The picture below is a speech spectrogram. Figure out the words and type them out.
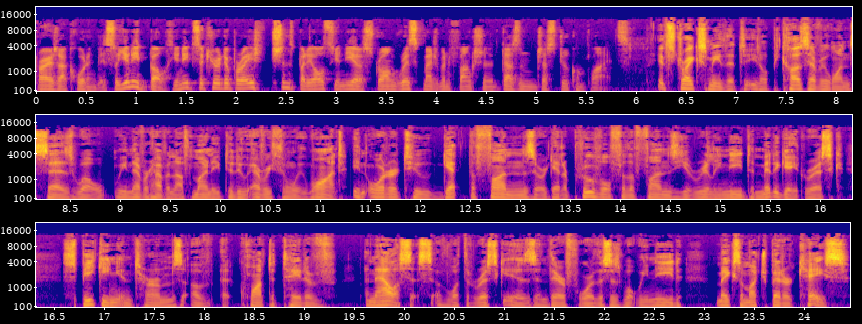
prioritize accordingly. So you need both. You need security operations, but you also need a strong risk management function that doesn't just do compliance it strikes me that you know because everyone says well we never have enough money to do everything we want in order to get the funds or get approval for the funds you really need to mitigate risk speaking in terms of quantitative analysis of what the risk is and therefore this is what we need makes a much better case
